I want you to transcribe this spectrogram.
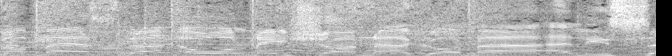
The Best All Nation con eh, Alice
